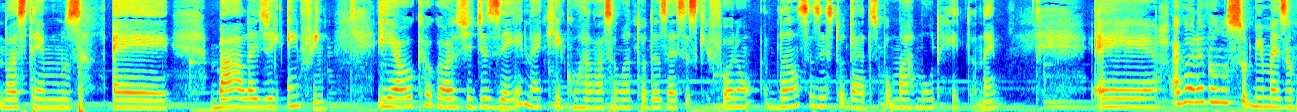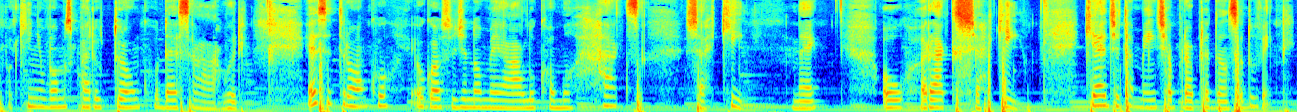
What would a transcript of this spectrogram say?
nós temos é, ballad, enfim. E é o que eu gosto de dizer, né, que com relação a todas essas que foram danças estudadas por Mahmoud Reda, né. É, agora vamos subir mais um pouquinho, vamos para o tronco dessa árvore. Esse tronco eu gosto de nomeá-lo como Rax Sharki, né? Ou Rax Sharki, que é ditamente a própria dança do ventre.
